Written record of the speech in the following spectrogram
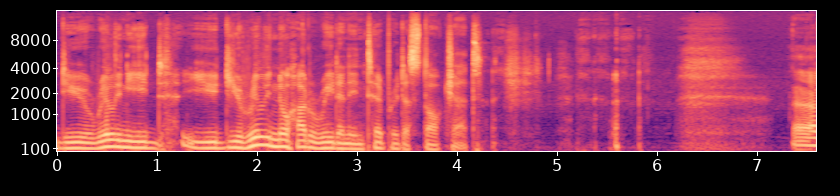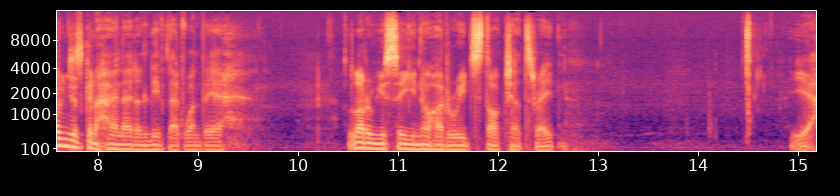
do you really need you do you really know how to read and interpret a stock chart? Uh, I'm just gonna highlight and leave that one there. A lot of you say you know how to read stock charts, right? Yeah.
